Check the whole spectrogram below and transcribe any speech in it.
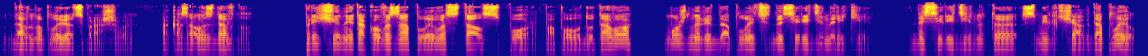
«Давно плывет?» — спрашиваю. Оказалось, давно. Причиной такого заплыва стал спор по поводу того, можно ли доплыть до середины реки. До середины-то смельчак доплыл.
